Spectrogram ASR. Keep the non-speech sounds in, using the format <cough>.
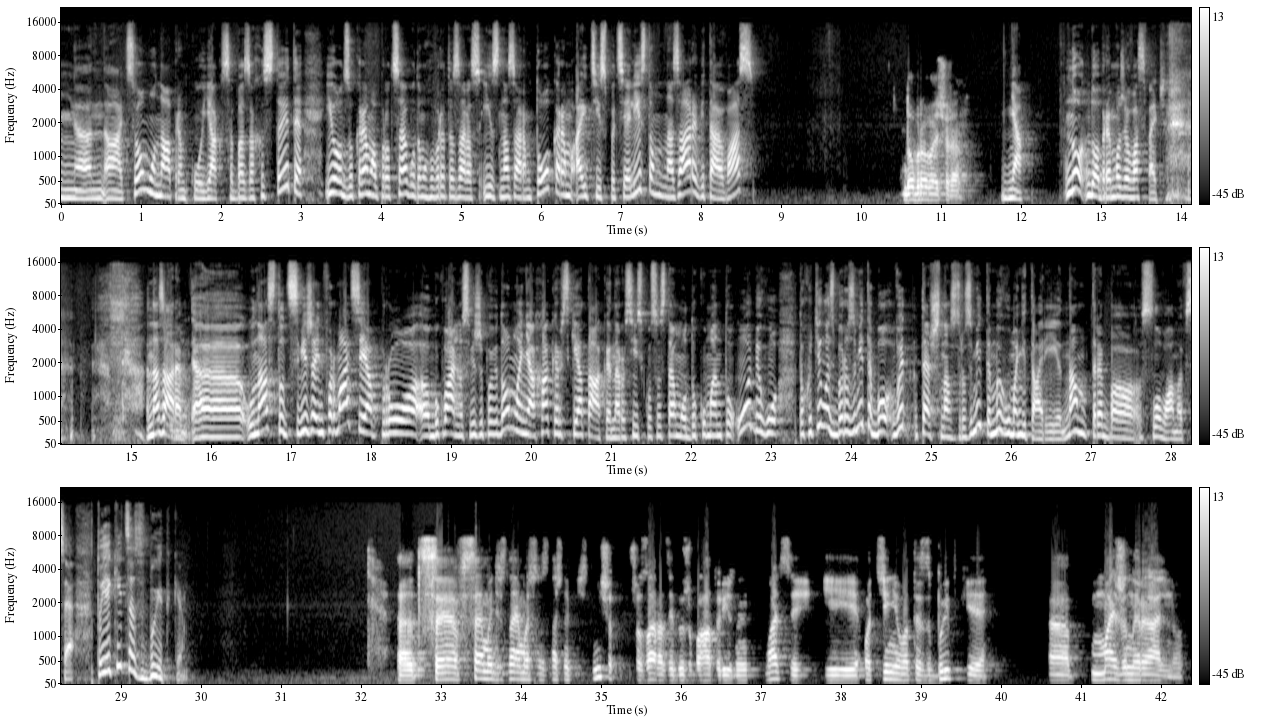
на цьому напрямку, як себе захистити. І, от, зокрема, про це будемо говорити зараз із Назаром Токарем, it спеціалістом Назар, вітаю вас. Доброго вечора. Дня. Ну, добре, може, у вас вечір. Назаре, е, у нас тут свіжа інформація про е, буквально свіже повідомлення, хакерські атаки на російську систему документообігу. То хотілося б розуміти, бо ви теж нас зрозумієте, ми гуманітарії, нам треба словами все. То які це збитки? Е, Це все ми дізнаємося значно пізніше, тому що зараз є дуже багато різної інформації, і оцінювати збитки майже нереально.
